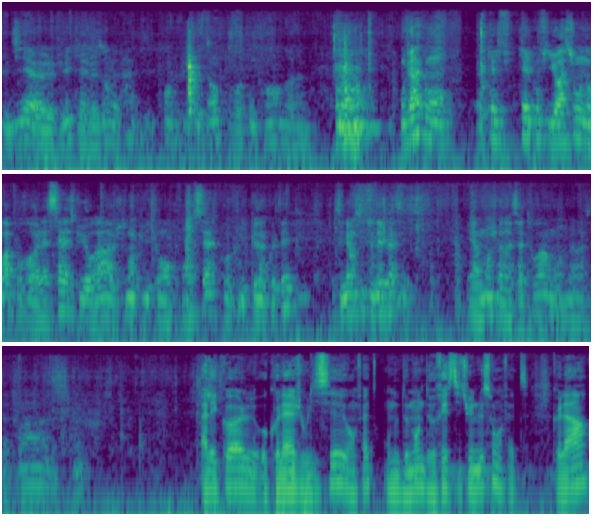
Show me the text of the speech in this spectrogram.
je vous dis, euh, le public a besoin de, ah, prendre un peu plus de temps pour comprendre. On verra comment, euh, quelle, quelle configuration on aura pour euh, la salle. Est-ce qu'il y aura justement un public en, cercle ou un public que d'un côté? C'est bien aussi de se déplacer. Et à un moment, je m'adresse à toi, à un moment, je m'adresse à toi. euh. À l'école, au collège ou au lycée, en fait, on nous demande de restituer une leçon, en fait. Que là,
